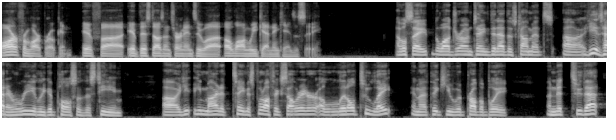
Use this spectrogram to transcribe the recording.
far from heartbroken if uh, if this doesn't turn into a, a long weekend in Kansas City. I will say, while Jerome Tang did have those comments, uh, he has had a really good pulse of this team. Uh, he, he might have taken his foot off the accelerator a little too late, and I think he would probably admit to that.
